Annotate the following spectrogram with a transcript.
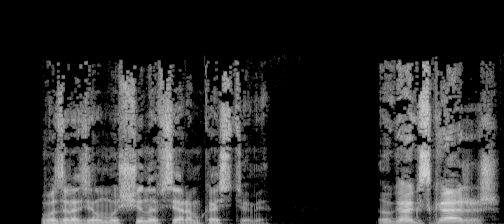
— возразил мужчина в сером костюме. — Ну, как скажешь.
